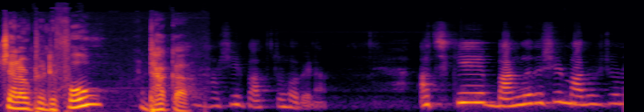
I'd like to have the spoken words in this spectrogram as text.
চ্যানেল টোয়েন্টি ঢাকা। হাসির পাত্র হবে না। আজকে বাংলাদেশের মানুষজন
